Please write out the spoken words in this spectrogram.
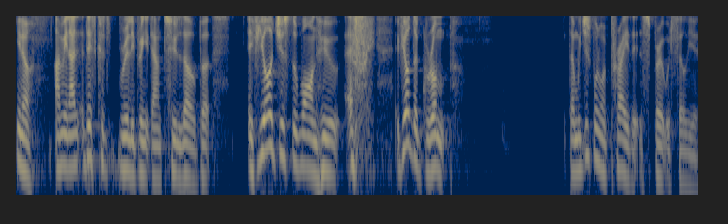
you know, I mean, I, this could really bring it down too low, but if you're just the one who, every, if you're the grump, then we just want to pray that the Spirit would fill you.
